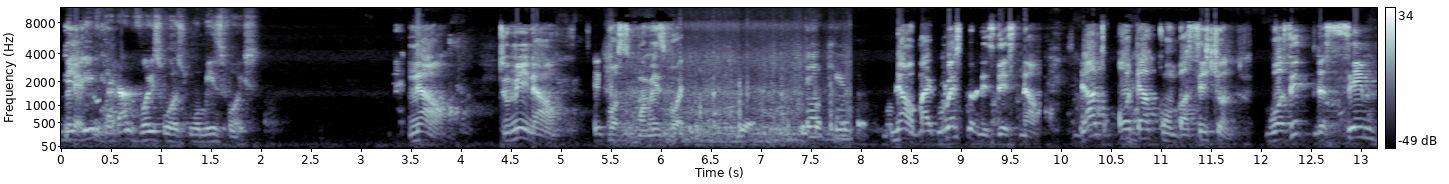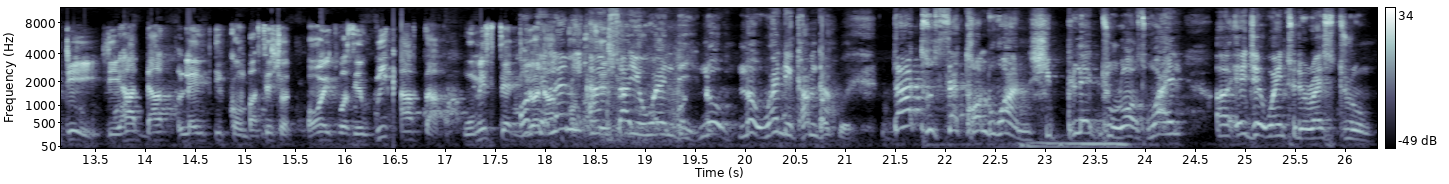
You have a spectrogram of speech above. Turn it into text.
believe Yeah. that that voice was Wumi's voice? Now, to me now, it was mommy's voice. Thank you. Now, my question is this now. That other conversation, was it the same day they had that lengthy conversation, or it was a week after Wunmi said the Okay, other let me answer you, Wendy. No, no, Wendy, calm down. That second one she played to us while uh, AJ went to the restroom.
